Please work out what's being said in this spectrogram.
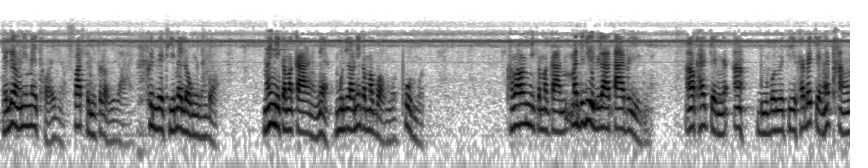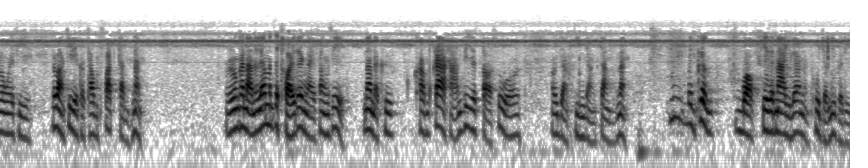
แต่เรื่องนี้ไม่ถอยเนี่ยฟาดกันอยู่ตลอดเวลา ขึ้นเวทีไม่ลงยังบอก ไม่มีกรรมการเนี่ยมุนเรานี่ก็มาบอกหมดพูดหมด คำว่าไม่มีกรรมการ มันจะยืดเวลาตายไปอีกเอาใครเก่งอะบูบนเวทีใครไม่เก่งให้พังลงเวที ระหว่างที่เด็กก็ทำฟัดกันนั่นลงขนาดนั้นแล้วมันจะถอยได้ไงฟังสินั่นแหะคือ ความกล้าหาญที่จะต่อสู้เอาอย่างจริงอย่างจังนั่นเป็นเครื่องบอกเจตนาอยู่แล้วนะพูดอย่างนี้ก็ดี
